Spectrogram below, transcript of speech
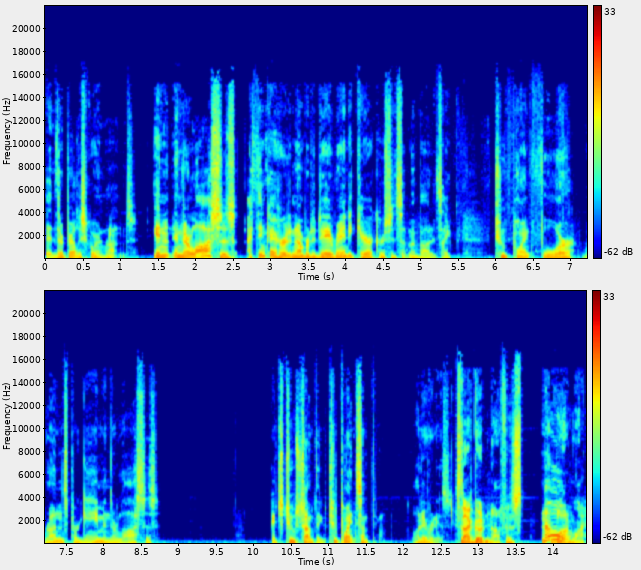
they're barely scoring runs. In in their losses, I think I heard a number today. Randy Karraker said something about it. it's like 2.4 runs per game in their losses. It's two something, two point something, whatever it is. It's not good enough, is No. the bottom line.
